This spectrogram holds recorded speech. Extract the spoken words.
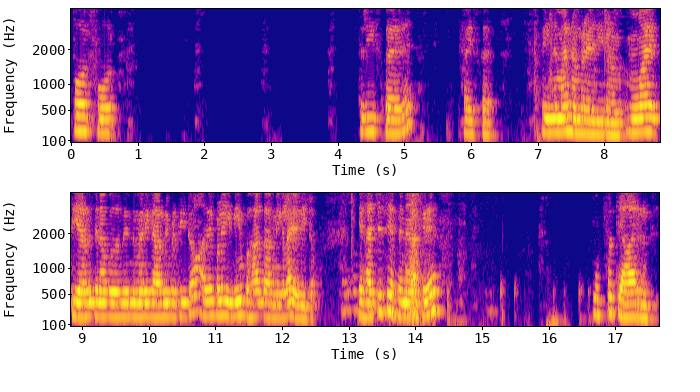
power four three square five square இப்போ இந்த மாதிரி நம்பர் எழுதிட்டோம் நம்ம. மூவாயிரத்தி இரநூத்தி நாற்பது வந்து இந்த மாதிரி காரணிப்படுத்திட்டோம். அதே போல் இதையும் பகா காரணிகளாக எழுதிட்டோம். ஹச்சிசிஎஃப் என்ன இருக்குது முப்பத்தி ஆறு இருக்குது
